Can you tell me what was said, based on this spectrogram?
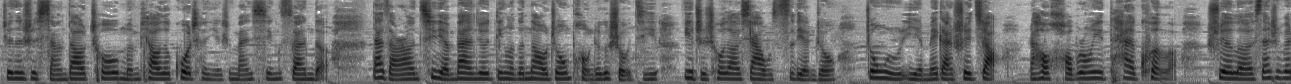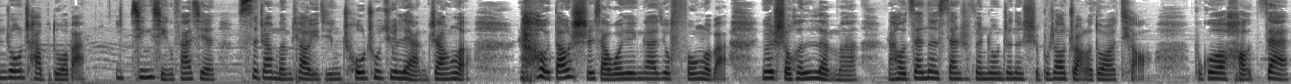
真的是想到抽门票的过程也是蛮心酸的。大早上七点半就定了个闹钟，捧着个手机一直抽到下午四点钟，中午也没敢睡觉，然后好不容易太困了，睡了三十分钟差不多吧，一惊醒发现四张门票已经抽出去两张了，然后当时小郭就应该就疯了吧，因为手很冷嘛，然后在那三十分钟真的是不知道转了多少条，不过好在。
